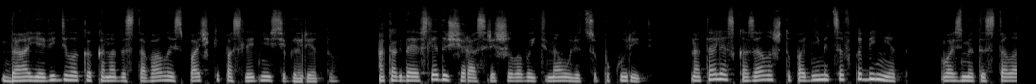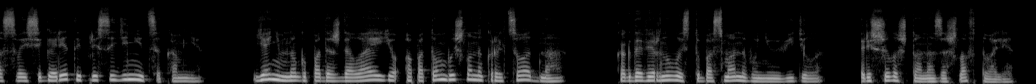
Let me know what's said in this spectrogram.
«Да, я видела, как она доставала из пачки последнюю сигарету. А когда я в следующий раз решила выйти на улицу покурить, Наталья сказала, что поднимется в кабинет, возьмет из стола свои сигареты и присоединится ко мне. Я немного подождала ее, а потом вышла на крыльцо одна. Когда вернулась, то Басманову не увидела. Решила, что она зашла в туалет.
